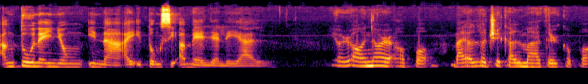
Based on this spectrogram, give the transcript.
ang tunay niyong ina ay itong si Amelia Leal. Your Honor, opo, biological mother ko po.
